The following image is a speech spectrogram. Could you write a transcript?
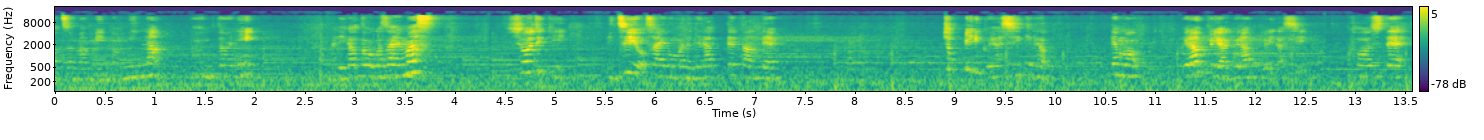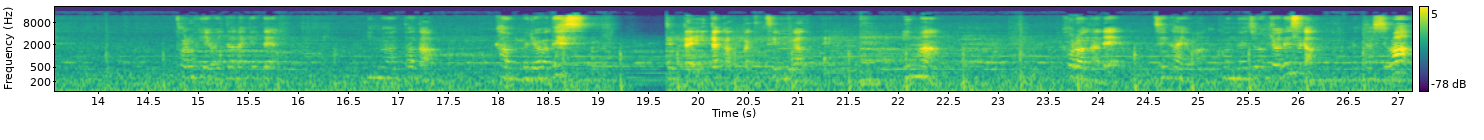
おつまみのみんな本当にありがとうございます。正直1位を最後まで狙ってたんでちょっぴり悔しいけどでもグランプリはグランプリだしこうしてトロフィーをいただけて今はただ感無量です。絶対言いたかったセリフがあって。今コロナで世界はこんな状況ですが私は、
